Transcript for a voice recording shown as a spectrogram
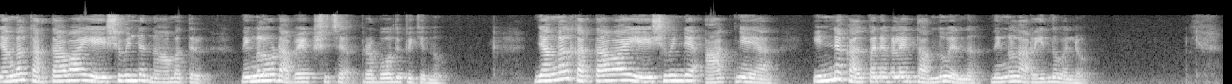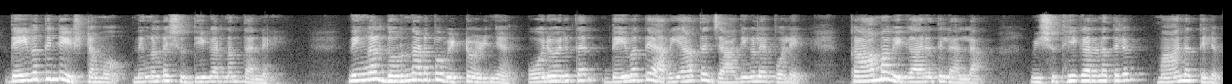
ഞങ്ങൾ കർത്താവായ യേശുവിന്റെ നാമത്തിൽ നിങ്ങളോട് അപേക്ഷിച്ച് പ്രബോധിപ്പിക്കുന്നു. ഞങ്ങൾ കർത്താവായ യേശുവിന്റെ ആജ്ഞയാൽ ഇന്ന കൽപ്പനകളെ തന്നു എന്ന് നിങ്ങൾ അറിയുന്നുവല്ലോ. ദൈവത്തിന്റെ ഇഷ്ടമോ നിങ്ങളുടെ ശുദ്ധീകരണം തന്നെ. നിങ്ങൾ ദുർനടപ്പ് വിട്ടൊഴിഞ്ഞ് ഓരോരുത്തൻ ദൈവത്തെ അറിയാത്ത ജാതികളെ പോലെ കാമവികാരത്തിലല്ല വിശുദ്ധീകരണത്തിലും മാനത്തിലും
